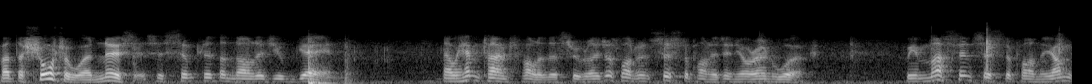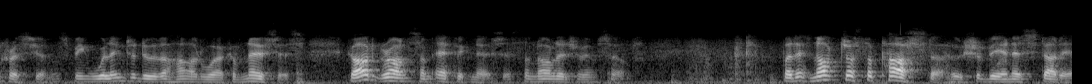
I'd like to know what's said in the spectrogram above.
But the shorter word, gnosis, is simply the knowledge you gain. Now, we haven't time to follow this through, but I just want to insist upon it in your own work we must insist upon the young Christians being willing to do the hard work of gnosis. God grants them epignosis, the knowledge of Himself. But it's not just the pastor who should be in his study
